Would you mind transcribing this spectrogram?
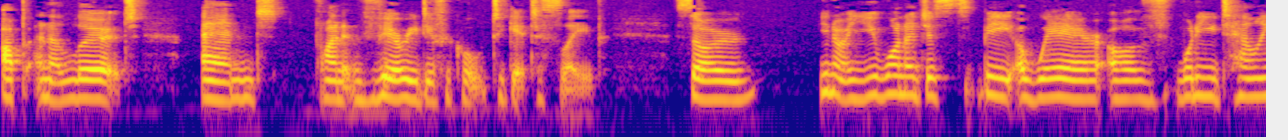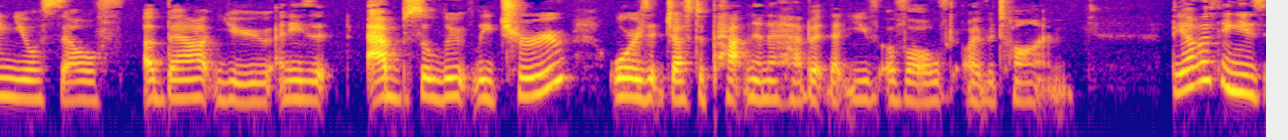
up and alert and find it very difficult to get to sleep. So you know you want to just be aware of what are you telling yourself about you and is it absolutely true or is it just a pattern and a habit that you've evolved over time? The other thing is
